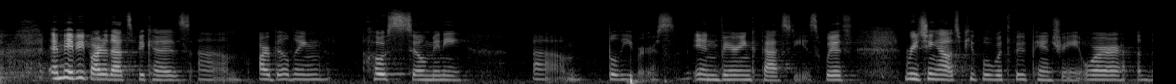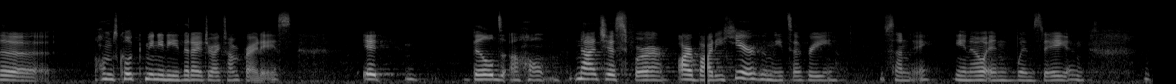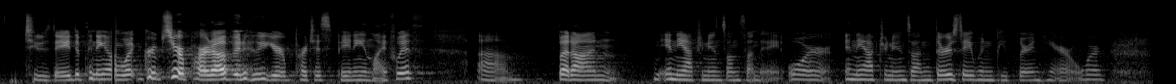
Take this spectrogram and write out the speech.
and maybe part of that's because um, our building hosts so many um, believers in varying capacities with reaching out to people with food pantry or the homeschool community that I direct on Fridays. It builds a home, not just for our body here who meets every Sunday, you know, and Wednesday and Tuesday, depending on what groups you're a part of and who you're participating in life with, um, but on in the afternoons on Sunday, or in the afternoons on Thursday when people are in here, or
